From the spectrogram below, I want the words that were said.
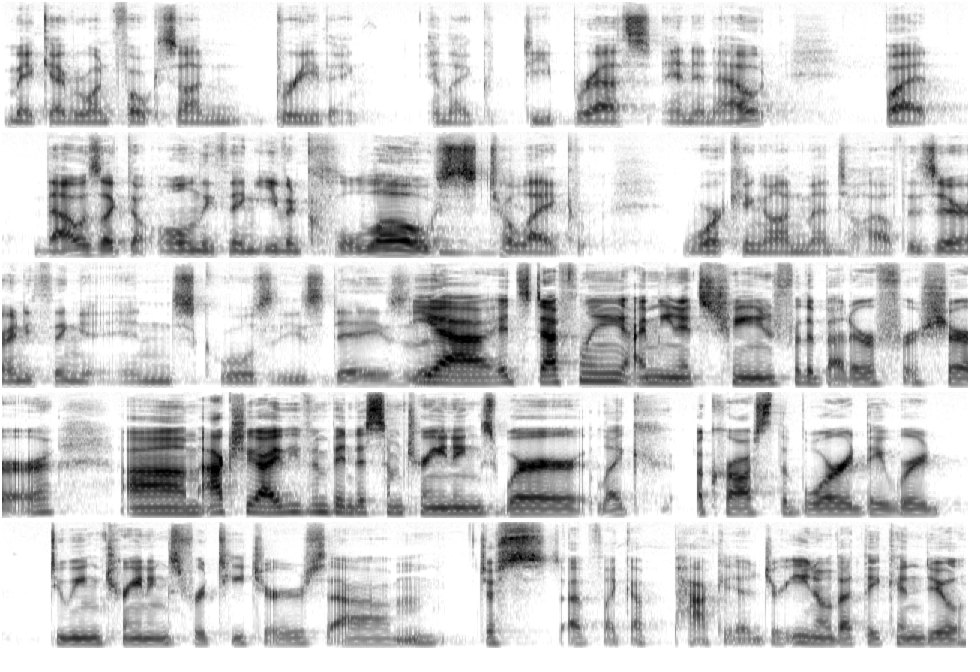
make everyone focus on breathing and like deep breaths in and out. But that was like the only thing even close to like working on mental health. Is there anything in schools these days? Yeah, it's definitely. I mean, it's changed for the better for sure. Um, actually, I've even been to some trainings where, like, across the board, they were doing trainings for teachers, um, just of like a package or you know that they can do.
